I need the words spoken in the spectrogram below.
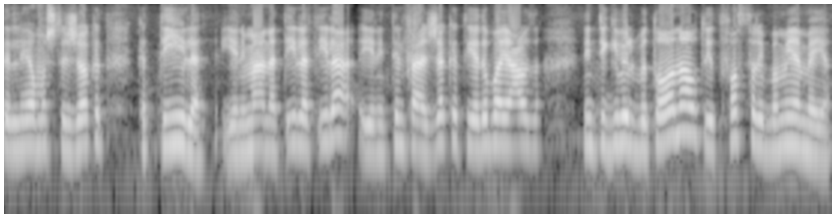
اللي هي قماشه الجاكيت كانت تقيلة. يعني معنى تقيلة تقيلة يعني تنفع الجاكيت يا دوب هي عاوزة إن أنت تجيبي البطانة وتتفصل يبقى مية مية.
